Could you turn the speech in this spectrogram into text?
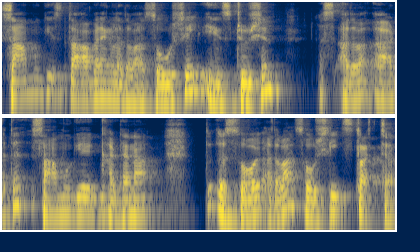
സാമൂഹിക സ്ഥാപനങ്ങൾ അഥവാ സോഷ്യൽ ഇൻസ്റ്റിറ്റ്യൂഷൻ അഥവാ അടുത്ത് സാമൂഹിക ഘടന സോ അഥവാ സോഷ്യൽ സ്ട്രക്ചർ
